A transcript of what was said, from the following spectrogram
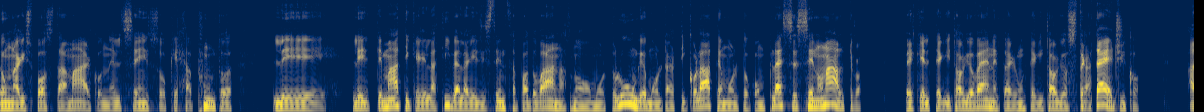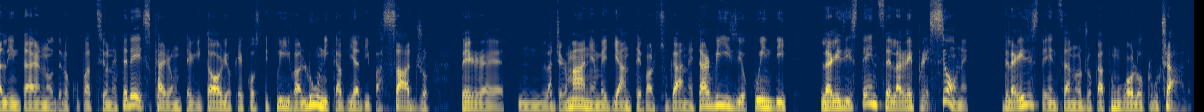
do una risposta a Marco, nel senso che appunto le, le tematiche relative alla resistenza padovana sono molto lunghe, molto articolate, molto complesse, se non altro, perché il territorio veneto era un territorio strategico all'interno dell'occupazione tedesca, era un territorio che costituiva l'unica via di passaggio per eh, la Germania mediante Valsugana e Tarvisio, quindi la resistenza e la repressione della resistenza hanno giocato un ruolo cruciale.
